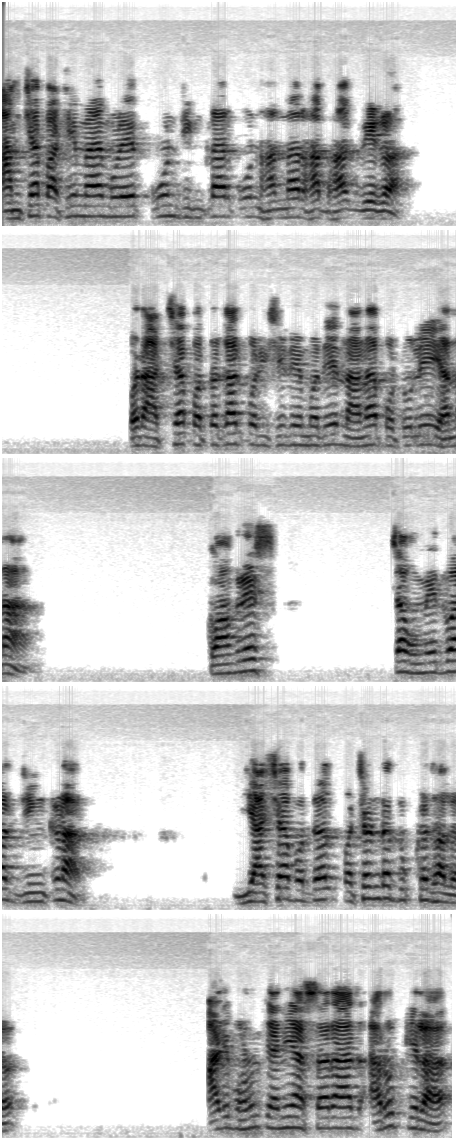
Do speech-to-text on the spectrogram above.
आमच्या पाठिंब्यामुळे कोण जिंकणार कोण हारणार हा भाग वेगळा. पण आजच्या पत्रकार परिषदेमध्ये नाना पटोले यांना काँग्रेसचा उमेदवार जिंकणार याच्याबद्दल प्रचंड दुःख झालं. आणि म्हणून त्यांनी असणारा आज आरोप केला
